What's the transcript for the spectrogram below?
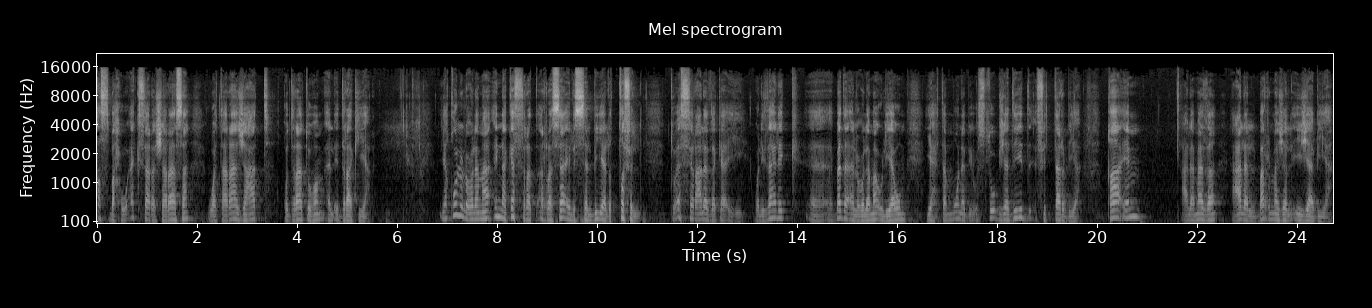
أصبحوا أكثر شراسة وتراجعت قدراتهم الإدراكية يقول العلماء إن كثرة الرسائل السلبية للطفل تؤثر على ذكائه ولذلك آه، بدأ العلماء اليوم يهتمون بأسلوب جديد في التربية قائم على ماذا؟ على البرمجة الإيجابية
